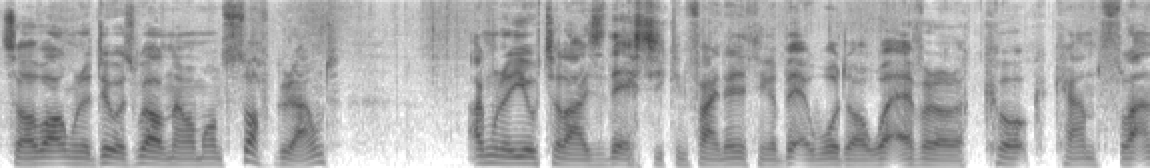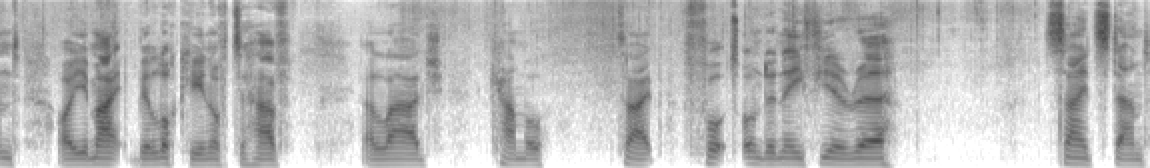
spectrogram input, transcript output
So what I'm going to do as well, now I'm on soft ground, I'm going to utilise this. You can find anything, a bit of wood or whatever, or a Coke can flattened, or you might be lucky enough to have a large camel type foot underneath your uh, side stand.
